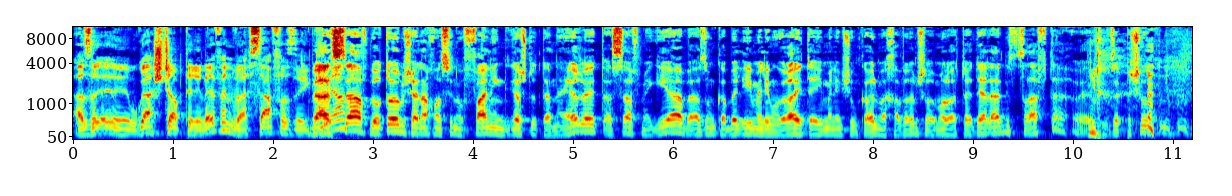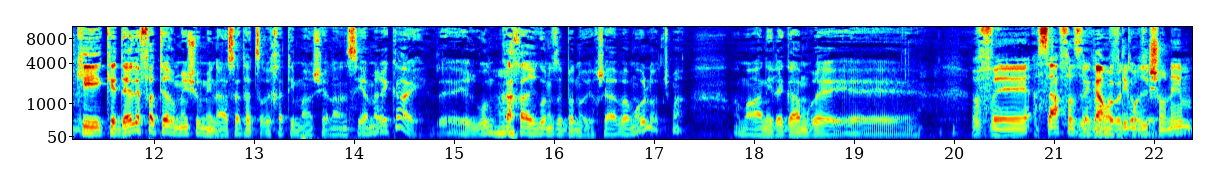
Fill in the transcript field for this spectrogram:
אז אה, הוגש Chapter 11 והסף הזה הגיע. ואסף, באותו יום שאנחנו עשינו filing, הגשנו את הניירת, אסף מגיע, ואז הוא מקבל אימיילים, הוא הראה לי את האימיילים שהוא מקבל מהחברים שלו, אומר לו, אתה יודע לאן הצטרפת? זה פשוט, כי כדי לפטר מישהו מנאס"א, אתה צריך חתימה של הנשיא האמריקאי. זה ארגון, ככה הארגון הזה בנוי. עכשיו אמרו לו, תשמע, אמר, אני לגמרי... אה, ואסף הזה, והעובדים בתוך זה. הראשונים,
